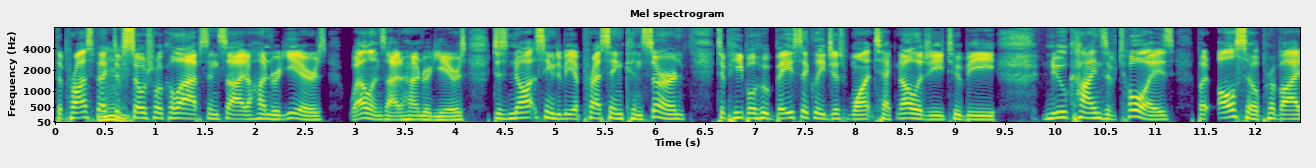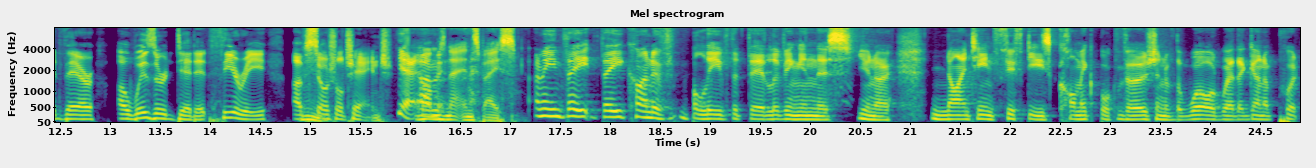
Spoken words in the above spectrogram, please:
The prospect of hmm. social collapse inside 100 years, well inside 100 years, does not seem to be a pressing concern to people who basically just want technology to be new kinds of toys, but also provide their a wizard did it theory of hmm. Social change. Yeah, I Mom's mean, net in space. I mean, they they kind of believe that they're living in this, you know, 1950s comic book version of the world where they're going to put,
